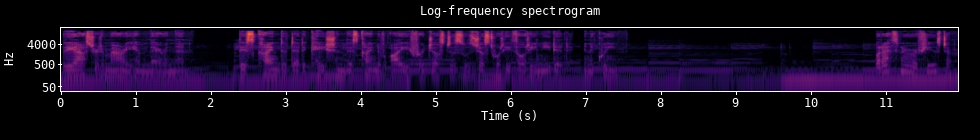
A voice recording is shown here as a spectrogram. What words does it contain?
that he asked her to marry him there and then. This kind of dedication, this kind of eye for justice was just what he thought he needed in a queen. But Ethna refused him.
